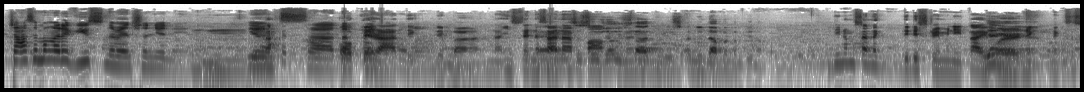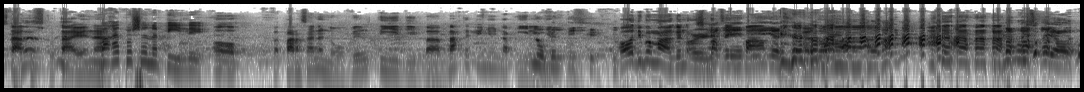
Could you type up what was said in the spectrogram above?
Tsaka sa mga reviews na mention yun eh. Mm, Yun bakit sa operatic, ano. di ba? Na instead na Eh, sana sa pop, social ganun. status, ano dapat ang pinapakita? Hindi naman sa nag-discriminate tayo Yeah, or yeah, yeah. nag, nagsa-status ko tayo na, Bakit mo siya napili? oo, parang sana novelty, di ba? Bakit yun yung napili niya? Novelty. Oo, di ba mga ganun? Or let's say pop. yan. Kaya ako.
